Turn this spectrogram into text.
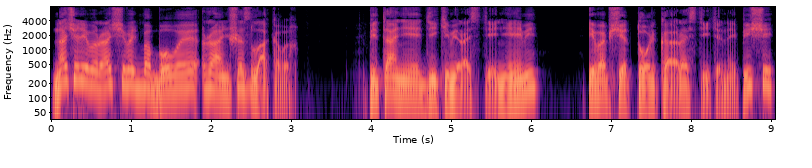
начали выращивать бобовые раньше злаковых. Питание дикими растениями и вообще только растительной пищей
